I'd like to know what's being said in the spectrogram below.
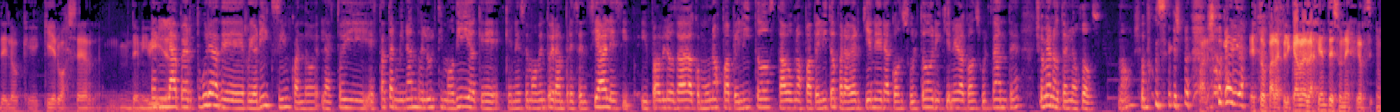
de lo que quiero hacer de mi vida. En la apertura de Riorixin, cuando la estoy, está terminando el último día, que, que en ese momento eran presenciales y, y, Pablo daba como unos papelitos, daba unos papelitos para ver quién era consultor y quién era consultante, yo me anoté en los dos. ¿No? Yo puse que yo, quería... Esto para explicarle a la gente es un ejercicio,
